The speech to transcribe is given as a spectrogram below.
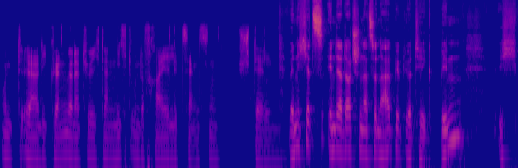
und äh, die können wir natürlich dann nicht unter freie Lizenzen stellen. Wenn ich jetzt in der Deutschen Nationalbibliothek bin, ich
